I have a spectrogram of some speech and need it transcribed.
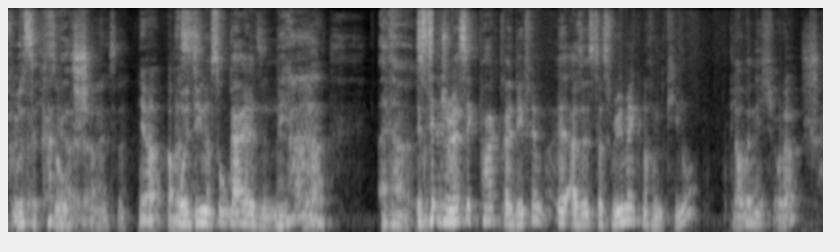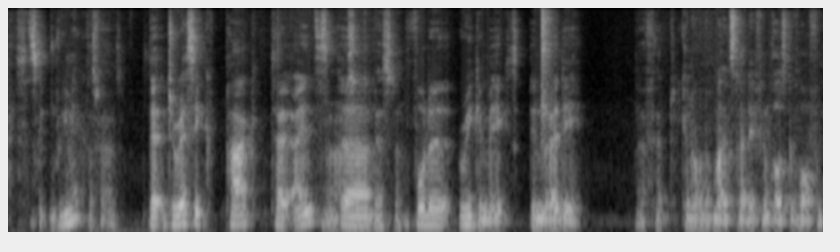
größte Kacke, so Alter. scheiße. Ja, aber Obwohl das, Dinos so geil sind. Ne? Ja, Ja. Alter, Ist der Jurassic Park 3D-Film, äh, also ist das Remake noch im Kino? glaube nicht, oder? es gibt ein Remake? Was für eins? Der Jurassic Park Teil 1 Ah, das ist äh, wurde regemaked in 3D. Ja, fett. Genau, nochmal als 3D-Film rausgeworfen.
